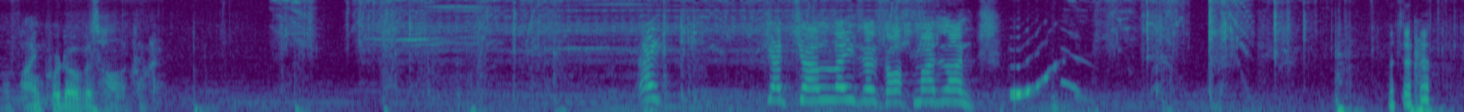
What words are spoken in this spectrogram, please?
We'll find Cordova's holocron. Hey! Get your lasers off my lunch!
